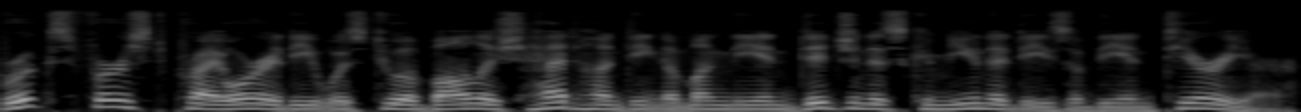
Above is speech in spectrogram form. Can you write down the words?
Brooke's first priority was to abolish headhunting among the indigenous communities of the interior.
